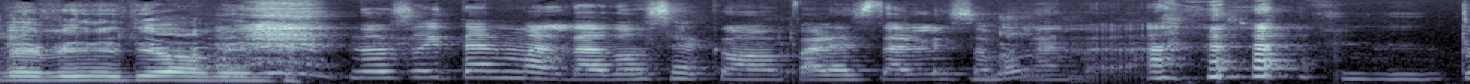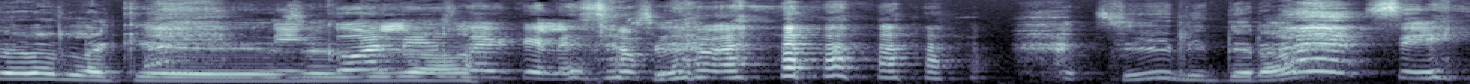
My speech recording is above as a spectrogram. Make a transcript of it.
definitivamente. No soy tan maldadosa como para estarle soplando. Tú eras la que... Nicole es la que le soplaba. Sí, literal. Sí,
